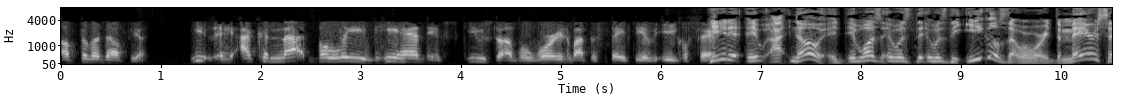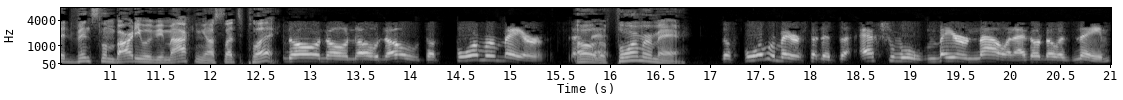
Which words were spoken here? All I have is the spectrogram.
of Philadelphia. He, I could not believe he had the excuse of we're worried about the safety of Eagles fans. He did, it, I, no, it, it was it was the, it was the Eagles that were worried. The mayor said Vince Lombardi would be mocking us. Let's play. no, no, no, no. The former mayor. Said Oh, that. the former mayor. the former mayor said that the actual mayor now, and I don't know his name,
